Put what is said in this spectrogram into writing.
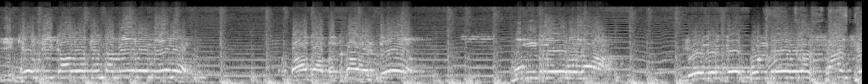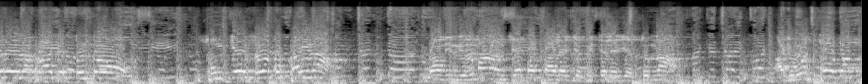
ఈ కేసీ కాలువ కింద మీరు మేము బాగా బతకాలంటే గుండ్రేవుల ఏదైతే కుండ్రేవుల శాంక్షన్ అయిన ప్రాజెక్ట్ ఉందో సుంకేశ్వరకు పైన దాని నిర్మాణం చేపట్టాలని చెప్పి తెలియజేస్తున్నా. అది వస్తే తప్ప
